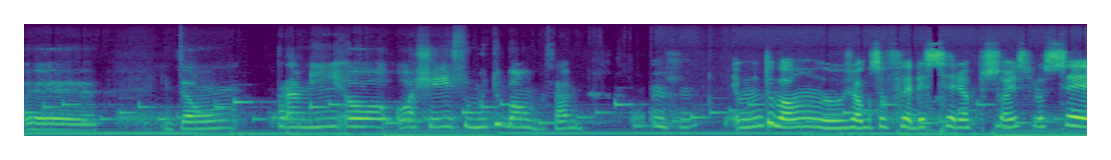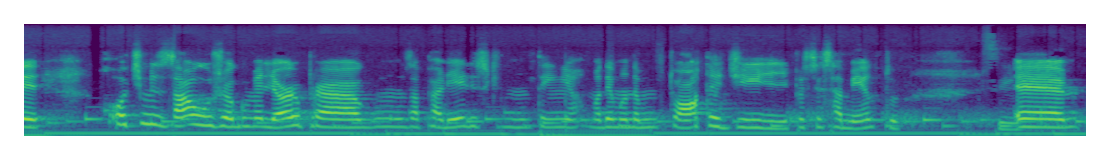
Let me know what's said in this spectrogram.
é, então, pra mim, eu, eu achei isso muito bom, sabe? Uhum. É muito bom os jogos oferecerem opções para você otimizar o jogo melhor para alguns aparelhos que não têm uma demanda muito alta de processamento. Sim. É,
